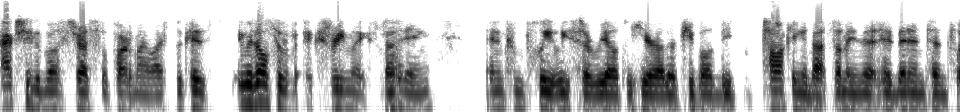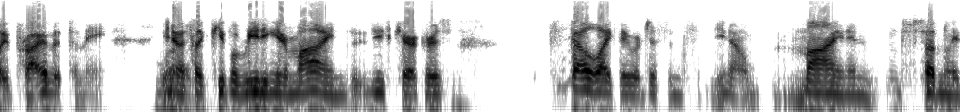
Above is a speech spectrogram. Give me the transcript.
actually the most stressful part of my life because it was also extremely exciting and completely surreal to hear other people be talking about something that had been intensely private to me. You know, it's like people reading your mind. These characters felt like they were just, in, you know, mine, and suddenly,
